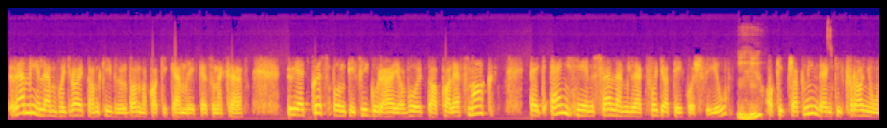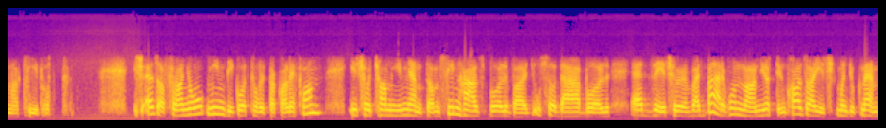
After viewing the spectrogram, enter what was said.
remélem, hogy rajtam kívül vannak, akik emlékeznek rá. Ő egy központi figurája volt a Kalefnak, egy enyhén szellemileg fogyatékos fiú, uh-huh. akit csak mindenki Franyónak hívott. És ez a franyó mindig ott volt a kalefon, és hogyha mi, nem tudom, színházból, vagy uszodából, edzésről, vagy bárhonnan jöttünk haza, és mondjuk nem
